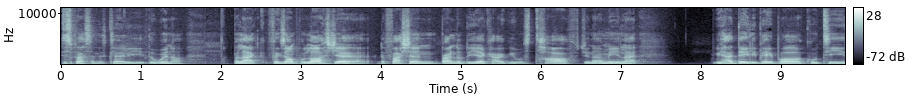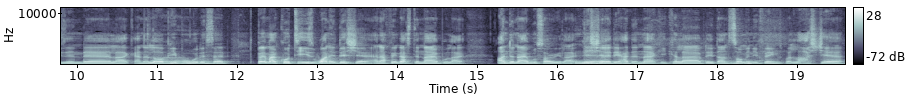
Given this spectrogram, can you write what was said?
this person is clearly the winner. But like, for example, last year the fashion brand of the year category was tough. Do you know what I mean? Mm. Like, we had Daily Paper, Corteiz in there, like, and a lot of people would have oh. said, but man, Corteiz won it this year, and I think that's deniable, like, undeniable. Sorry, like this year they had the Nike collab, they done so many things, but last year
